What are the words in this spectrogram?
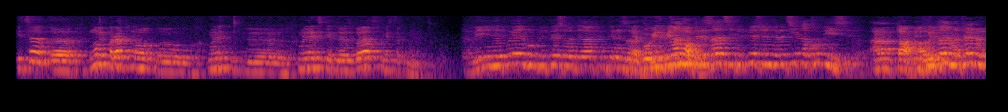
І це е, мною передано е, Хмельни- е, Хмельницький ДСБС міста Хмельницького. Він не повинен був підписувати акт інвентаризації. Бо він Акт інвентаризації підписує інвентаризаційна комісія. А Так, але відповідає матеріальну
